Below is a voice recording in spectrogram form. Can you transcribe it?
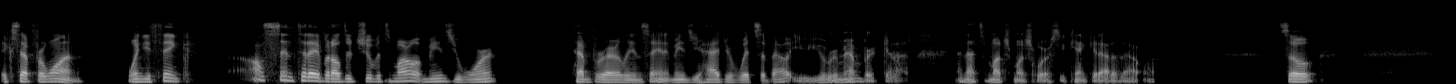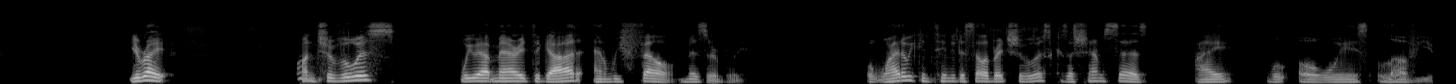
except for one. When you think, I'll sin today, but I'll do tshuva tomorrow, it means you weren't temporarily insane. It means you had your wits about you. You remembered God. And that's much, much worse. You can't get out of that one. So you're right. On Shavuos, we got married to God and we fell miserably. But why do we continue to celebrate Shavuos? Because Hashem says, I will always love you.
